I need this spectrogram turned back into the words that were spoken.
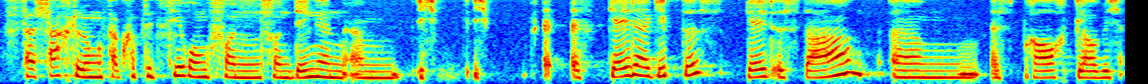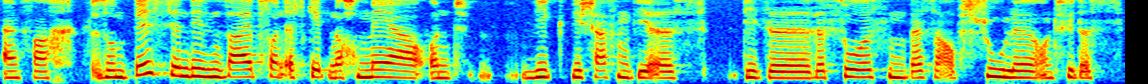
Verschachtelung, Verkomplizierung von, von Dingen. Ähm, ich, ich, es, Gelder gibt es, Geld ist da. Ähm, es braucht, glaube ich, einfach so ein bisschen diesen Vibe von, es geht noch mehr und wie, wie schaffen wir es, diese Ressourcen besser auf Schule und für das,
